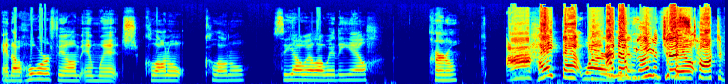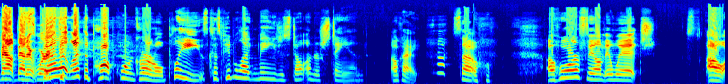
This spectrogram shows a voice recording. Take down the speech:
and a horror film in which colonel colonel c o l o n e l. Colonel. I hate that word. I know you just spelled- talked about that at work. Spell it like the popcorn kernel, please, because people like me just don't understand. Okay, so a horror film in which, oh,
